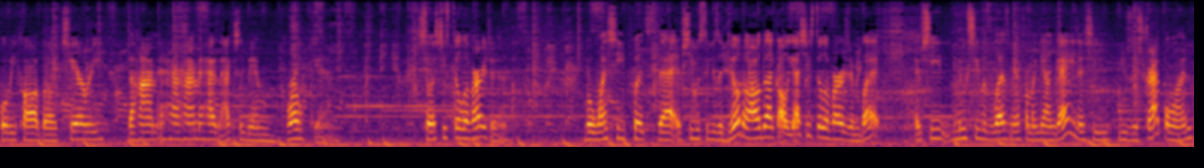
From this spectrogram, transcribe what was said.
what we call the cherry the hymen her hymen has actually been broken so she's still a virgin but once she puts that, if she was to use a dildo, I'll be like, oh yeah, she's still a virgin. But if she knew she was lesbian from a young age and she used a strap on,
